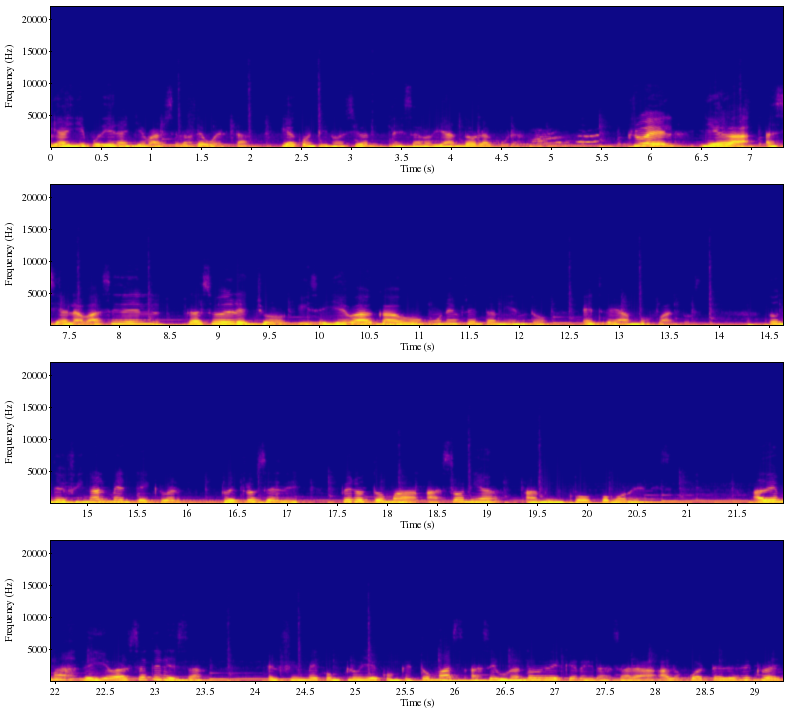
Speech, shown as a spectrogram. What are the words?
y allí pudieran llevárselos de vuelta y a continuación desarrollando la cura. Cruel llega hacia la base del brazo derecho y se lleva a cabo un enfrentamiento entre ambos bandos, donde finalmente Cruel retrocede pero toma a Sonia, a Minko como rehenes. Además de llevarse a Teresa, el filme concluye con que Thomas asegurando de que regresará a los cuarteles de Cruel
